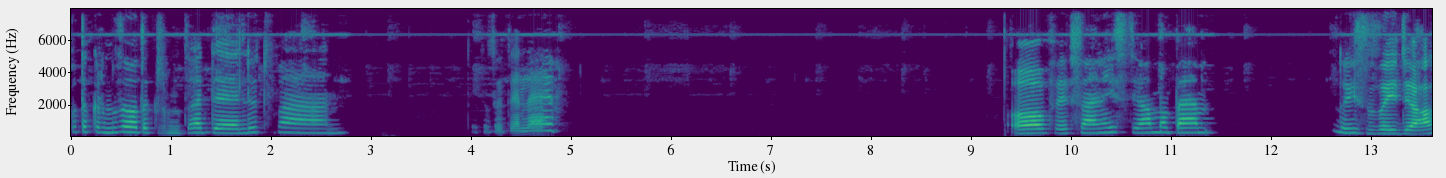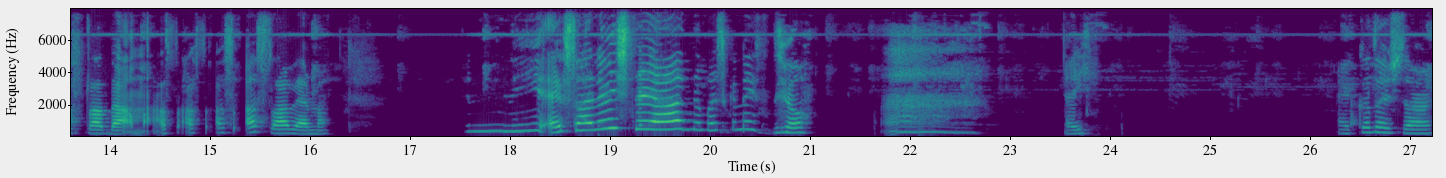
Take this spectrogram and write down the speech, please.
Bu da kırmızı, o da kırmızı. Hadi lütfen. Takız edelim. Of efsane istiyor ama ben duysuz ayıcı asla da ama asla, asla, asla, asla vermem. Niye? Efsane işte ya. Ne başka ne istiyor? Ay. Arkadaşlar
